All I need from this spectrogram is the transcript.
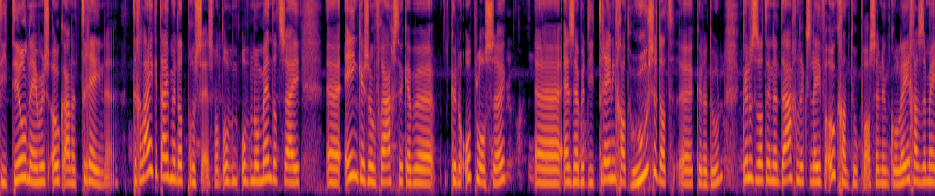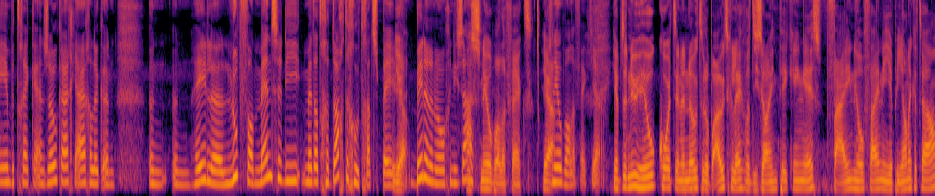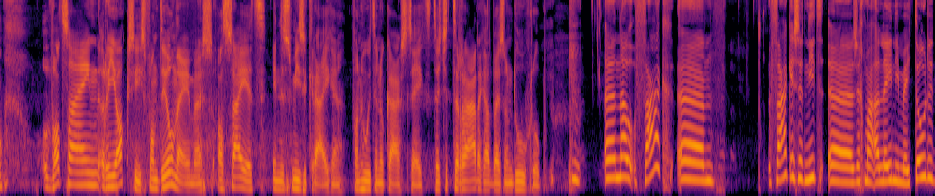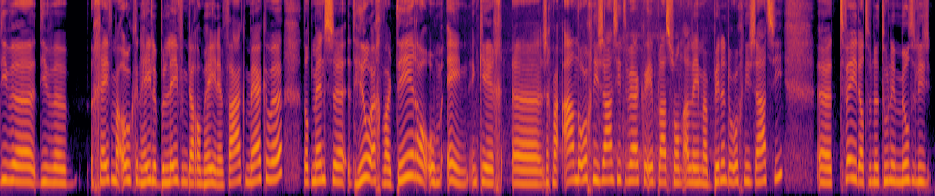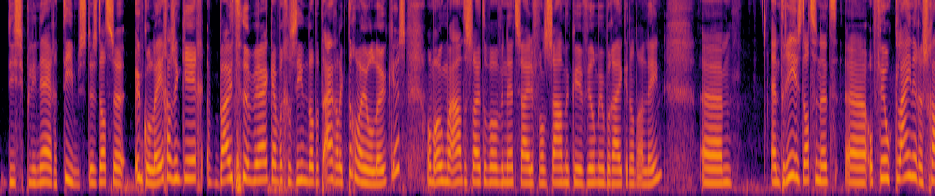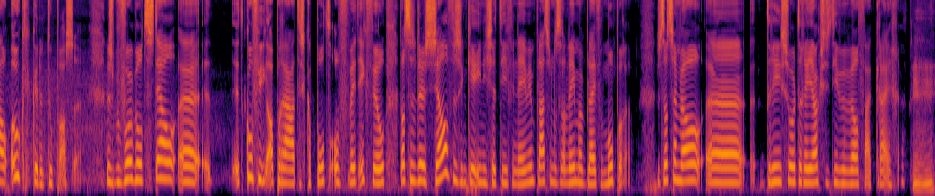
die deelnemers ook aan het trainen. Tegelijkertijd met dat proces. Want op, op het moment dat zij eh, één keer zo'n vraagstuk hebben kunnen oplossen. eh, en ze hebben die training gehad hoe ze dat eh, kunnen doen, kunnen ze dat in het dagelijks leven ook gaan toepassen. En hun collega's ermee in betrekken. En zo krijg je eigenlijk een, een, een hele loop van mensen die met dat gedachtegoed gaat spelen Ja. binnen een Een organisatie. sneeuwbaleffect. Ja. Sneeuwbaleffect, ja. Je hebt er nu heel kort in een notendop uitgelegd wat design thinking is. Fijn, heel fijn in Jip en Janneke taal. Wat zijn reacties van deelnemers als zij het in de smiezen krijgen van hoe het in elkaar steekt? Dat je te raden gaat bij zo'n doelgroep. Eh, nou, vaak, ehm, vaak is het niet eh, zeg maar alleen die methode die we, die we geven, maar ook een hele beleving daaromheen. En vaak merken we dat mensen het heel erg waarderen om één, een keer eh, zeg maar aan de organisatie te werken in plaats van alleen maar binnen de organisatie. Eh, twee, dat we het doen in multidisciplinaire teams. Dus dat ze hun collega's een keer buiten werk hebben gezien dat het eigenlijk toch wel heel leuk is. Om ook maar aan te sluiten op wat we net zeiden van samen kun je veel meer bereiken dan alleen. Ehm, en drie is dat ze het eh, op veel kleinere schaal ook kunnen toepassen. Dus bijvoorbeeld, stel eh, het koffieapparaat is kapot of weet ik veel, dat ze er zelf eens een keer initiatieven nemen in plaats van dat ze alleen maar blijven mopperen. Dus dat zijn wel eh, drie soorten reacties die we wel vaak krijgen. Mhm.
